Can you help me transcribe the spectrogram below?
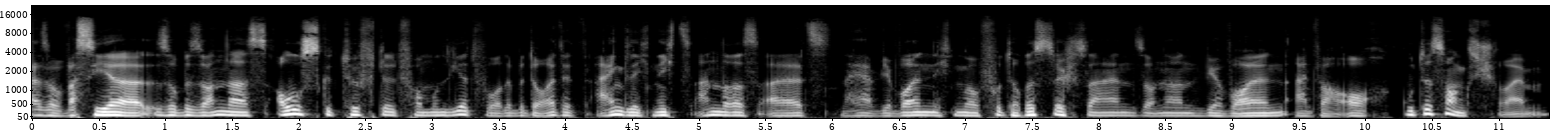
Also was hier so besonders ausgetüftelt formuliert wurde, bedeutet eigentlich nichts anderes als, naja, wir wollen nicht nur futuristisch sein, sondern wir wollen einfach auch gute Songs schreiben.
